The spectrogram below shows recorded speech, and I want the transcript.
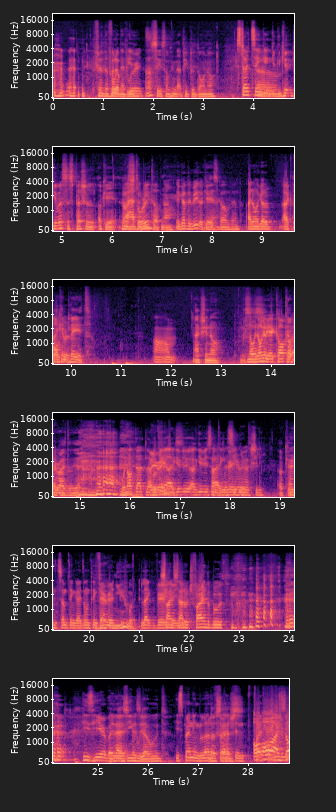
Fill the Pull void, up Nabil. Huh? Say something that people don't know. Start singing. Um, G- give us a special. Okay, know I a have story? the beat up now. You got the beat? Okay, it's Yeah. calm then. I don't gotta act I can play it. um. Actually, no. This No, we don't gotta get copyrighted. copyrighted. Yeah. We're not that level. Okay. I'll give you. I'll give you something let's very hear new actually, okay. and something I don't think Very you heard new. before. Like very. Slime very sandwich, fire in the booth. He's here, by the way. Nazim Is he? He's spending a lot No of cash sense. in. Oh, five oh, I saw,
